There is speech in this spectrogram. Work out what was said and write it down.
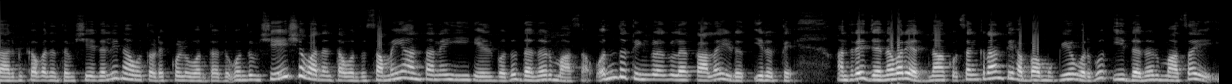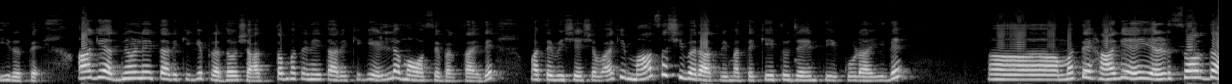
ಧಾರ್ಮಿಕವಾದಂಥ ವಿಷಯದಲ್ಲಿ ನಾವು ತೊಡಕೊಳ್ಳುವಂಥದ್ದು. ಒಂದು ವಿಶೇಷವಾದಂಥ ಒಂದು ಸಮಯ ಅಂತಲೇ ಈ ಹೇಳ್ಬೋದು ಧನುರ್ಮಾಸ. ಒಂದು ತಿಂಗಳ ಕಾಲ ಇಡು, ಇರುತ್ತೆ. ಅಂದರೆ ಜನವರಿ ಹದಿನಾಲ್ಕು, ಸಂಕ್ರಾಂತಿ ಹಬ್ಬ ಮುಗಿಯೋವರೆಗೂ ಈ ಧನುರ್ಮಾಸ ಇರುತ್ತೆ. ಹಾಗೆ ಹದಿನೇಳನೇ ತಾರೀಕಿಗೆ ಪ್ರದೋಷ, ಹತ್ತೊಂಬತ್ತನೇ ತಾರೀಕಿಗೆ ಎಳ್ಳ ಅಮಾವಾಸ್ಯೆ ಬರ್ತಾ ಇದೆ. ಮತ್ತು ವಿಶೇಷವಾಗಿ ಮಾಸ ಶಿವರಾತ್ರಿ, ಮತ್ತು ಕೇತು ಜಯಂತಿ ಕೂಡ ಇದೆ. ಮತ್ತು ಹಾಗೆ ಎರಡು ಸಾವಿರದ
